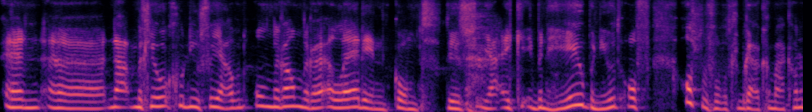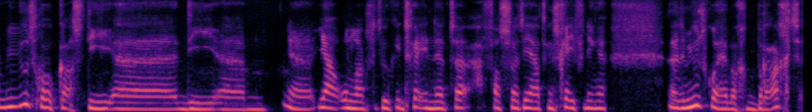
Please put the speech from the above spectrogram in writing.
En eh, nou, Michiel, goed nieuws voor jou. Want onder andere Aladdin komt. Dus ja, ik, ik ben heel benieuwd of, of bijvoorbeeld gebruik gemaakt van een musicalcast die, eh, die ehm, eh, ja, onlangs natuurlijk in, in het uh, Vast Theater in Scheveningen de musical hebben gebracht.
